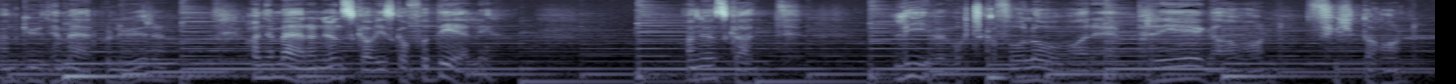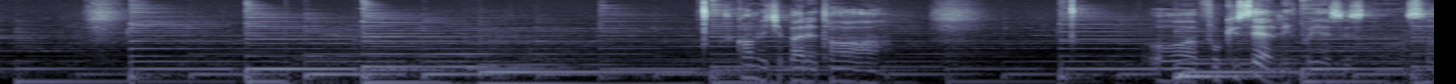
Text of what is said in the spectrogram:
Men Gud har mer på lur. Han er mer enn ønsker vi skal få del i. Han ønsker at bare ta og fokusere litt på Jesus nå, så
